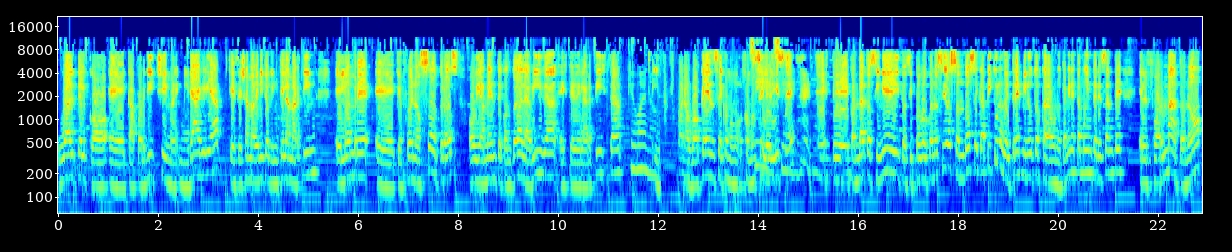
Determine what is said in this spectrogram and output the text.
Walter eh, Capordici Miraglia, que se llama Benito Quinquela Martín, el hombre eh, que fue nosotros, obviamente con toda la vida este, del artista. Qué bueno. Y, bueno, boquense, como, como se le dice, este, con datos inéditos y poco conocidos, son 12 capítulos de 3 minutos cada uno. También está muy interesante el formato, ¿no?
